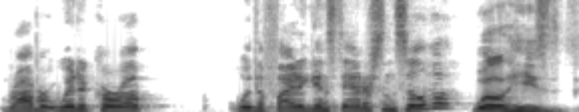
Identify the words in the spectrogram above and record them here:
Robert Whittaker up with a fight against Anderson Silva. Well, he's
